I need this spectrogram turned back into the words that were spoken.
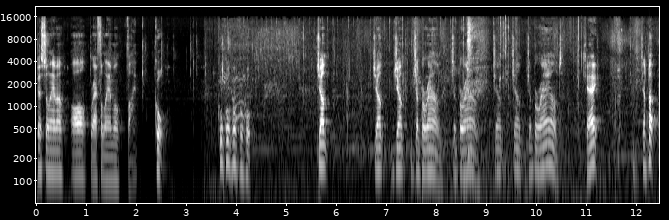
pistol ammo. All. Rifle ammo. Fine. Cool. Cool, cool, cool, cool, cool. Jump. Jump, jump, jump around. Jump around. Jump, jump, jump around. Okay. Jump up.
